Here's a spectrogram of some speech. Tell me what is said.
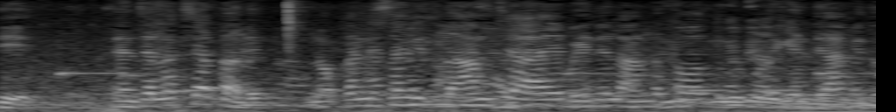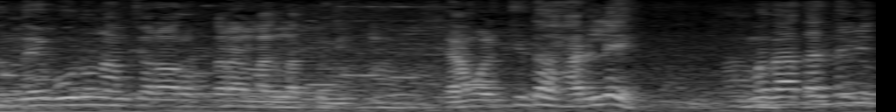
ते. त्यांच्या लक्षात आलं. लोकांनी सांगितलं आमच्या आई बहिणीला आणलं तेव्हा तुम्ही गेले आम्ही तर नाही बोलून आमच्यावर आरोप करायला लागला तुम्ही. त्यामुळे तिथं हारले. मग आता नवीन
